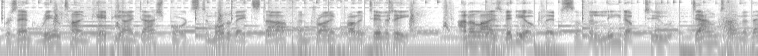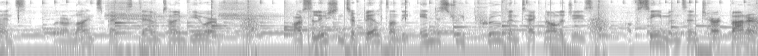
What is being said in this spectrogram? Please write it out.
Present real-time KPI dashboards to motivate staff and drive productivity. Analyze video clips of the lead-up to downtime events with our LineSpex Downtime Viewer. Our solutions are built on the industry-proven technologies of Siemens and Turck Banner.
